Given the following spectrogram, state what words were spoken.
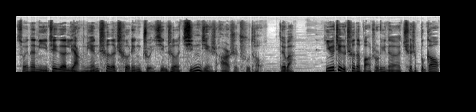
所以呢，你这个两年车的车龄准新车仅仅是二十出头，对吧？因为这个车的保值率呢确实不高，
